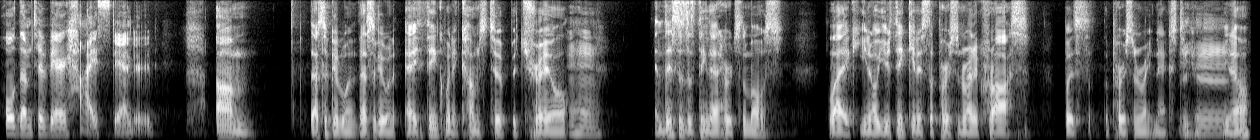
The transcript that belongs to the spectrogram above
hold them to very high standard? Um, that's a good one. That's a good one. I think when it comes to betrayal, mm-hmm. and this is the thing that hurts the most. Like, you know, you're thinking it's the person right across, but it's the person right next to you, mm-hmm. you know?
